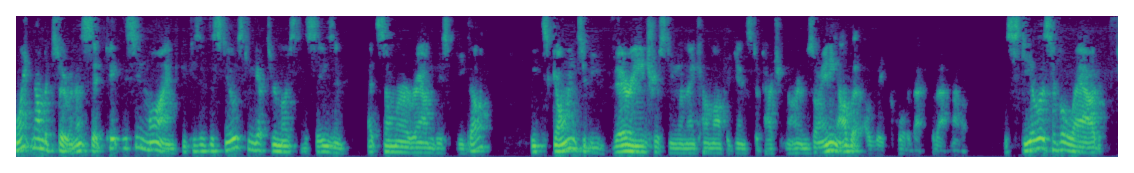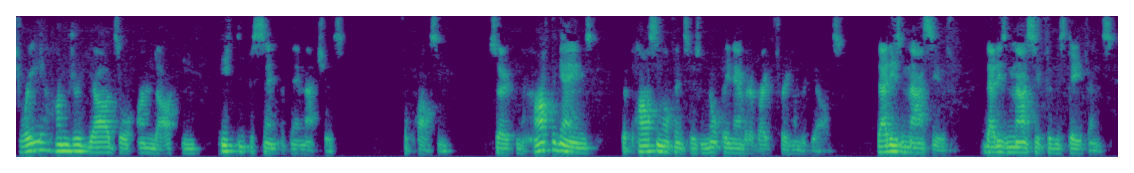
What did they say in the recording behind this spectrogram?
Point number two, and as I said, keep this in mind because if the Steelers can get through most of the season at somewhere around this figure, it's going to be very interesting when they come up against a Patrick Mahomes or any other elite quarterback for that matter. The Steelers have allowed 300 yards or under in 50% of their matches for passing. So in half the games, the passing offense has not been able to break 300 yards. That is massive. That is massive for this defense.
